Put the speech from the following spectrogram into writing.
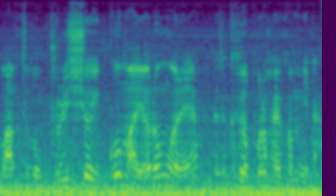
뭐 아무튼 뭐 불쇼 있고 막 이런 거래요. 그래서 그거 보러 갈 겁니다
